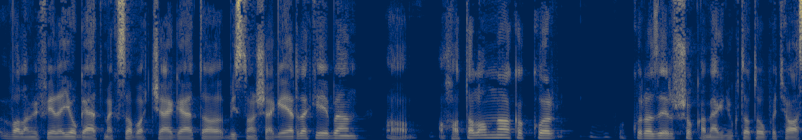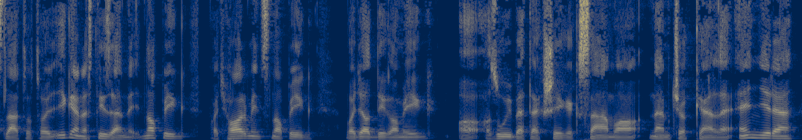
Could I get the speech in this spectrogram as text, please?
valamiféle jogát, meg szabadságát a biztonság érdekében a, a hatalomnak, akkor, akkor azért sokkal megnyugtatóbb, hogyha azt látod, hogy igen, ez 14 napig, vagy 30 napig, vagy addig, amíg az új betegségek száma nem csökken le ennyire,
